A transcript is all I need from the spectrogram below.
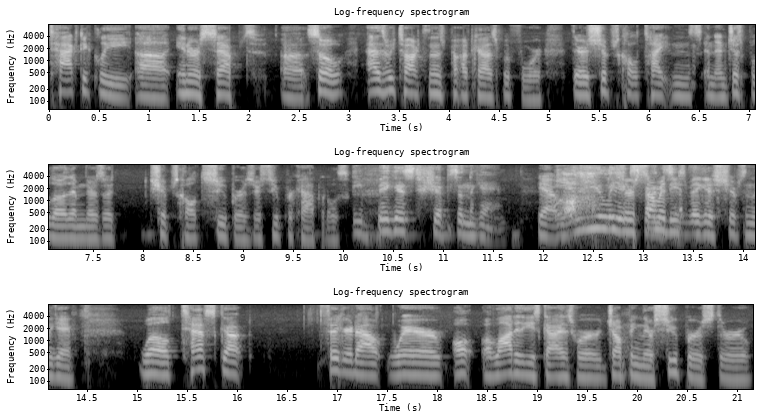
tactically uh, intercept. Uh, so, as we talked in this podcast before, there's ships called Titans, and then just below them, there's a ships called Supers or Super Capitals. the biggest ships in the game. Yeah, Really there's some of these biggest ships in the game. Well, Test got figured out where all, a lot of these guys were jumping their supers through,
